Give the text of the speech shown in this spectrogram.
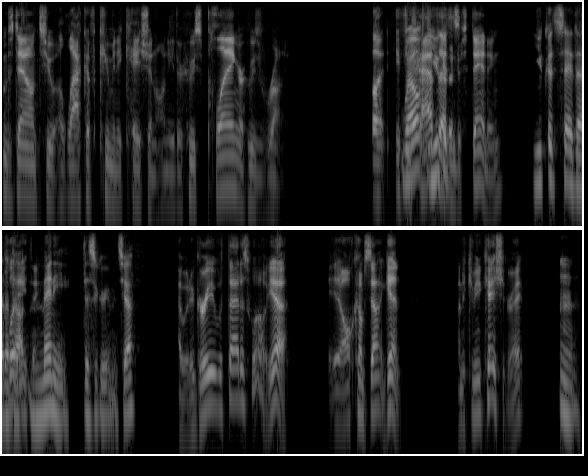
comes down to a lack of communication on either who's playing or who's running. But if Well, you have you that could understanding, You could say that about anything. many disagreements. Yeah. I would agree with that as well. Yeah. It all comes down again on communication, right? Mm.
